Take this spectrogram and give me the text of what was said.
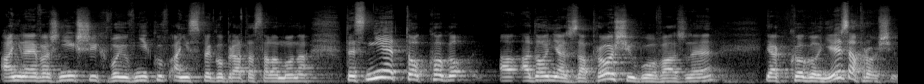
ani najważniejszych wojowników, ani swego brata Salomona. To jest nie to, kogo Adoniasz zaprosił, było ważne, jak kogo nie zaprosił.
